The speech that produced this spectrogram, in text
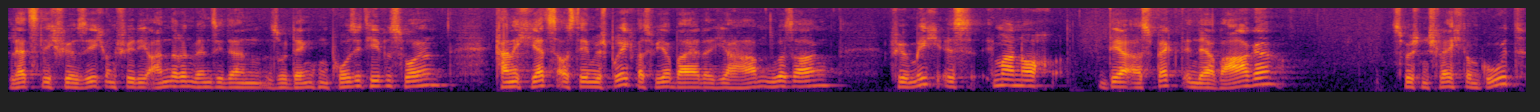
letztlich für sich und für die anderen, wenn sie dann so denken, Positives wollen, kann ich jetzt aus dem Gespräch, was wir beide hier haben, nur sagen, für mich ist immer noch der Aspekt in der Waage zwischen schlecht und gut,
